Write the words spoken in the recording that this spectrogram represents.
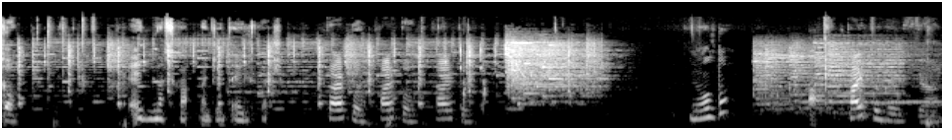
Go. Elmas kapmaca da Edgar. Purple, purple, purple. Ne oldu? Purple dedik ya.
